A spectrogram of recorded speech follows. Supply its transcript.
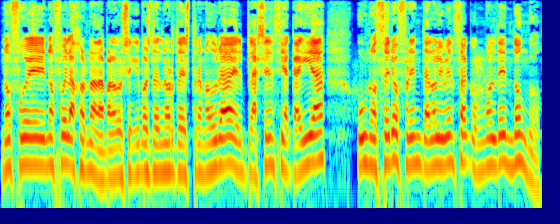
No fue no fue la jornada para los equipos del norte de Extremadura, el Plasencia caía 1-0 frente al Olivenza con gol de Ndongo.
